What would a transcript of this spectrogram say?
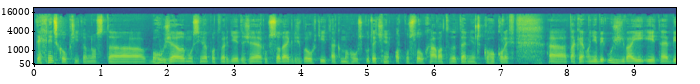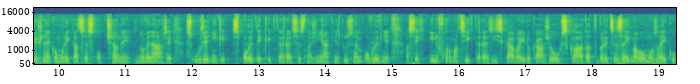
technickou přítomnost. Eh, Bohužel musíme potvrdit, že Rusové, když budou chtít, tak mohou skutečně odposlouchávat téměř kohokoliv. Také oni využívají i té běžné komunikace s občany, s novináři, s úředníky, s politiky, které se snaží nějakým způsobem ovlivnit. A z těch informací, které získávají, dokážou skládat velice zajímavou mozaiku,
